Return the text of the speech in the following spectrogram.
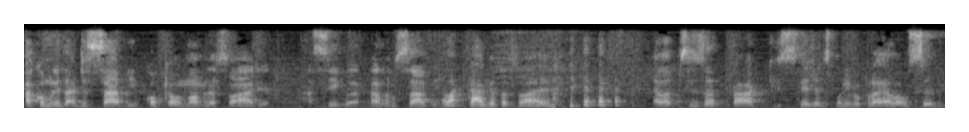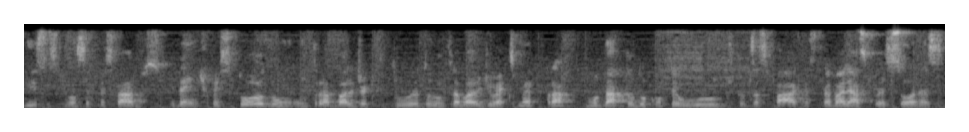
A comunidade sabe qual que é o nome da sua área? A sigla? Ela não sabe. Ela caga para sua área. ela precisa estar, tá, que esteja disponível para ela os serviços que vão ser prestados. E daí a gente fez todo um, um trabalho de arquitetura, todo um trabalho de UX Map para mudar todo o conteúdo de todas as páginas, trabalhar as personas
